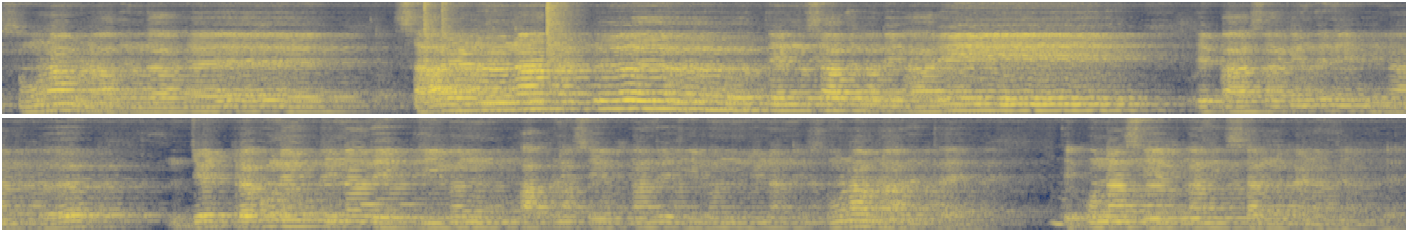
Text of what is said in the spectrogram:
ਸੋਹਣਾ ਬਣਾ ਦਿੰਦਾ ਹੈ। ਸਾਰਣ ਨਾਨਕ, ਤਿੰਨ ਸਦ ਬਲਿਹਾਰੇ ਤੇ ਪਾਸਾ ਕਹਿੰਦੇ ਨੇ ਇਹ ਨਾਨਕ ਜੇ ਪ੍ਰਭੂ ਨੇ, ਜਿਨ੍ਹਾਂ ਦੇ ਜੀਵਨ ਨੂੰ ਆਪਣੇ ਸੇਵਕਾਂ ਦੇ ਜੀਵਨ ਨੂੰ ਜਿਨ੍ਹਾਂ ਨੇ ਸੋਹਣਾ ਬਣਾ ਦਿੱਤਾ ਹੈ, ਤੇ ਉਹਨਾਂ ਸੇਵਕਾਂ ਦੀ ਸ਼ਰਨ ਪੈਣਾ ਚਾਹੀਦਾ ਹੈ।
